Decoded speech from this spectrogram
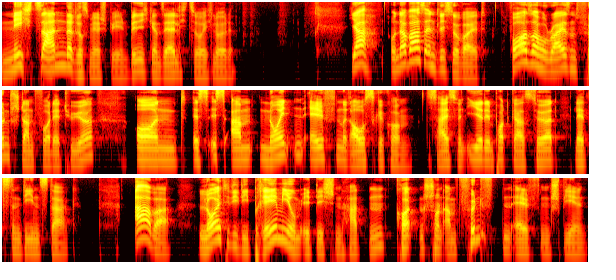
nichts anderes mehr spielen. Bin ich ganz ehrlich zu euch, Leute. Ja, und da war es endlich soweit. Forza Horizon 5 stand vor der Tür und es ist am 9.11. rausgekommen. Das heißt, wenn ihr den Podcast hört, letzten Dienstag. Aber Leute, die die Premium Edition hatten, konnten schon am 5.11. spielen.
